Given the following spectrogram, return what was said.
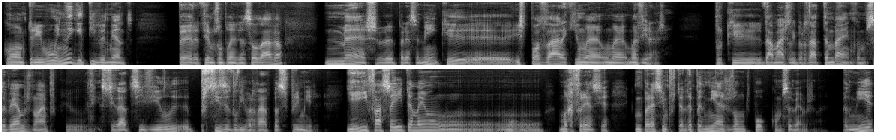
contribuem negativamente para termos um planeta saudável, mas eh, parece a mim que uh, isto pode dar aqui uma, uma, uma, viragem. Porque dá mais liberdade também, como sabemos, não é? Porque a sociedade civil eh, precisa de liberdade para se exprimir. E aí faço aí também um, um, uma referência que me parece importante. A pandemia ajudou muito pouco, como sabemos. É? A pandemia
